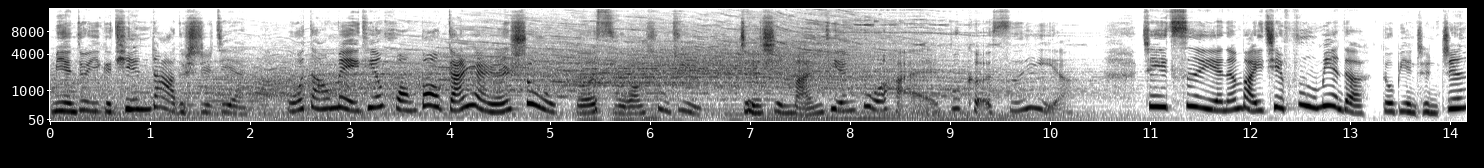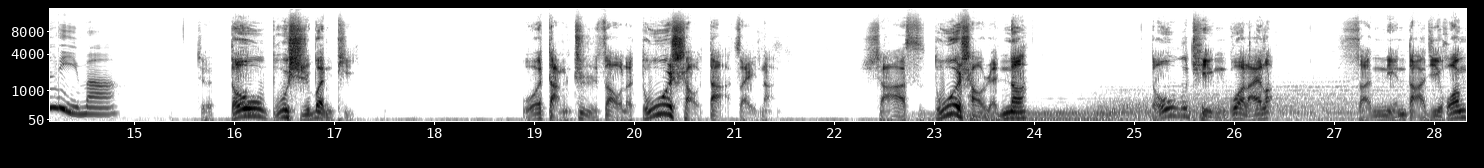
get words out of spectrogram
面对一个天大的事件，我党每天谎报感染人数和死亡数据，真是瞒天过海，不可思议呀！这一次也能把一切负面的都变成真理吗？这都不是问题。我党制造了多少大灾难，杀死多少人呢？都挺过来了。三年大饥荒。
